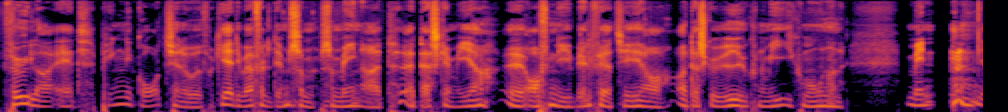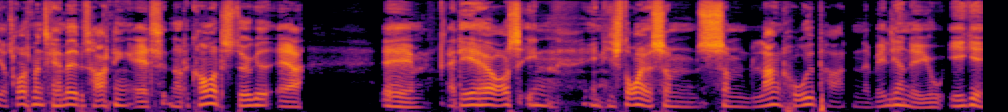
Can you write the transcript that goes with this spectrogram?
føler, at pengene går til noget forkert, i hvert fald dem, som, som mener, at, at der skal mere øh, offentlig velfærd til, og, og der skal øget økonomi i kommunerne. Men jeg tror også, man skal have med i betragtning, at når det kommer til stykket, er, øh, er det her også en, en historie, som, som langt hovedparten af vælgerne jo ikke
